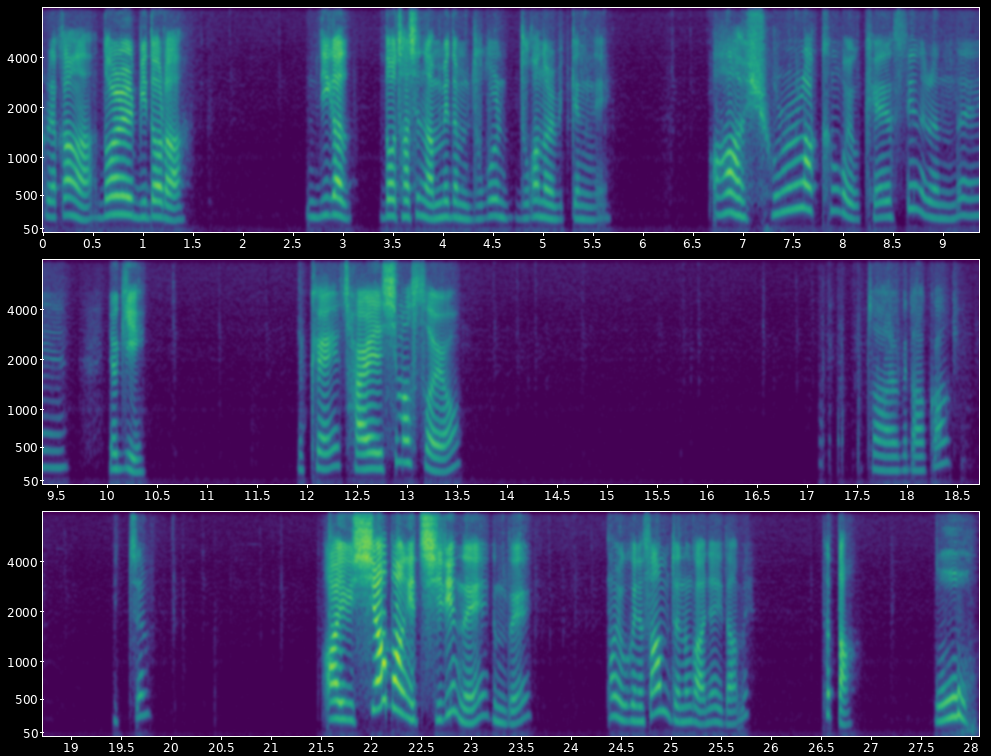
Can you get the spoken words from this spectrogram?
그래, 깡아. 널 믿어라. 네가 너 자신 안 믿으면 누굴, 누가 널 믿겠니? 아, 졸라 큰 거 이거 개 쓰이는데. 여기. 오케이. 잘 심었어요. 자, 여기다가 이쯤. 아, 이게 시야방의 질이네, 근데. 어, 이거 그냥 싸우면 되는 거 아니야, 이 다음에? 됐다. 오!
